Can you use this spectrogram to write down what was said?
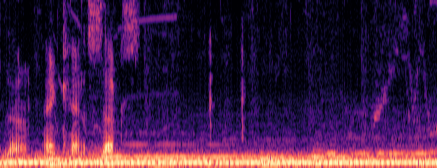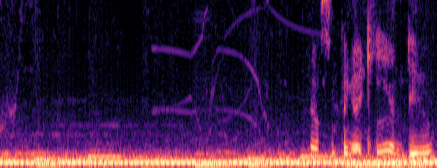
That kind of sucks. Now something I can do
